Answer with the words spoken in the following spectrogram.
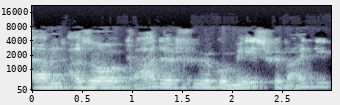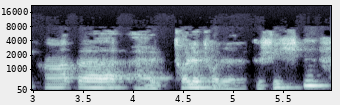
ähm, also gerade für Gourmets, für Weinliebhaber, äh, tolle, tolle Geschichten.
